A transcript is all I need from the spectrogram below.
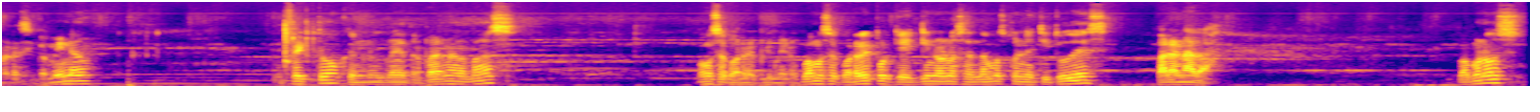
Ahora sí camina. Perfecto, que no nos vaya a atrapar nada más. Vamos a correr primero. Vamos a correr porque aquí no nos andamos con lentitudes para nada. Vámonos.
